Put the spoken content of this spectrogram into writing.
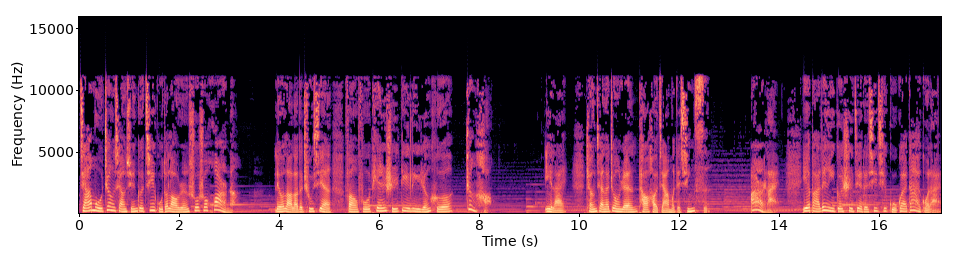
贾母正想寻个击鼓的老人说说话呢，刘姥姥的出现仿佛天时地利人和，正好。一来成全了众人讨好贾母的心思，二来也把另一个世界的稀奇古怪带过来，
